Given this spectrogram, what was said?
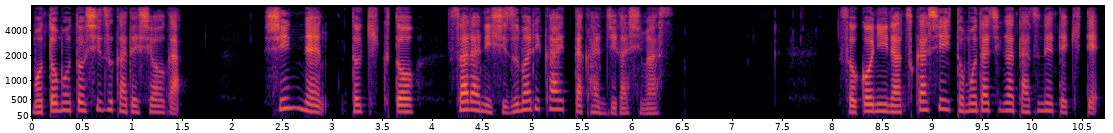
もともと静かでしょうが新年と聞くとさらに静まり返った感じがします。そこに懐かしい友達が訪ねてきて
